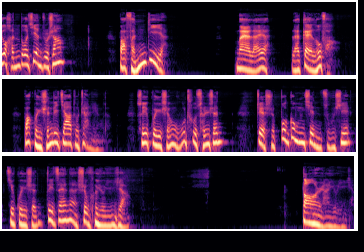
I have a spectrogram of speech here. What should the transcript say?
有很多建筑商把坟地呀买来呀，来盖楼房，把鬼神的家都占领了，所以鬼神无处存身，这是不恭敬祖先及鬼神，对灾难是否有影响？当然有影响。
